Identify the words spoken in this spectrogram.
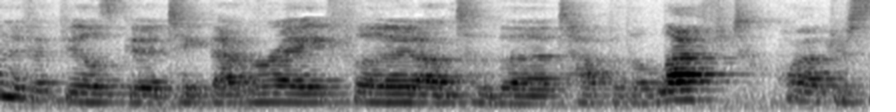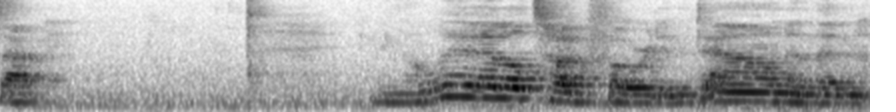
And if it feels good, take that right foot onto the top of the left quadricep. Getting a little tug forward and down, and then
